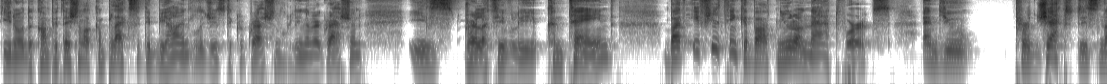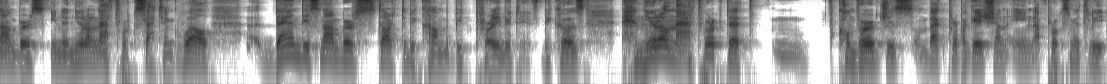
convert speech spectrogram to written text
you know the computational complexity behind logistic regression or linear regression is relatively contained. But if you think about neural networks and you project these numbers in a neural network setting, well, then these numbers start to become a bit prohibitive because a neural network that converges on backpropagation in approximately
